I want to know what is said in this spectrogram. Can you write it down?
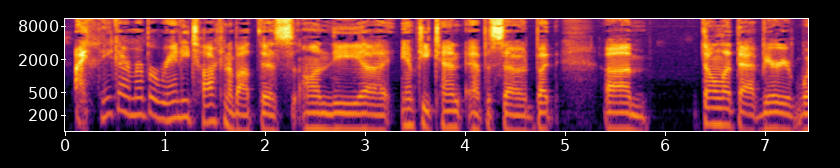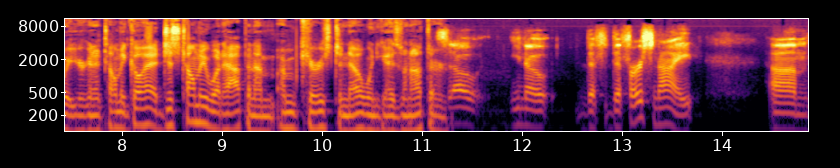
I think I remember Randy talking about this on the uh, empty tent episode, but um, don't let that veer what you're going to tell me. Go ahead, just tell me what happened. I'm I'm curious to know when you guys went out there. So you know, the the first night, um,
